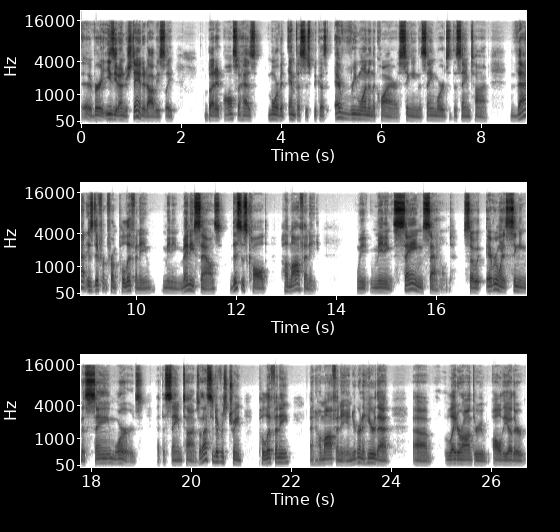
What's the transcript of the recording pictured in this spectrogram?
uh, very easy to understand it, obviously, but it also has more of an emphasis because everyone in the choir is singing the same words at the same time. That is different from polyphony, meaning many sounds. This is called homophony, meaning same sound. So everyone is singing the same words at the same time. So that's the difference between polyphony and homophony. And you're going to hear that uh, later on through all the other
